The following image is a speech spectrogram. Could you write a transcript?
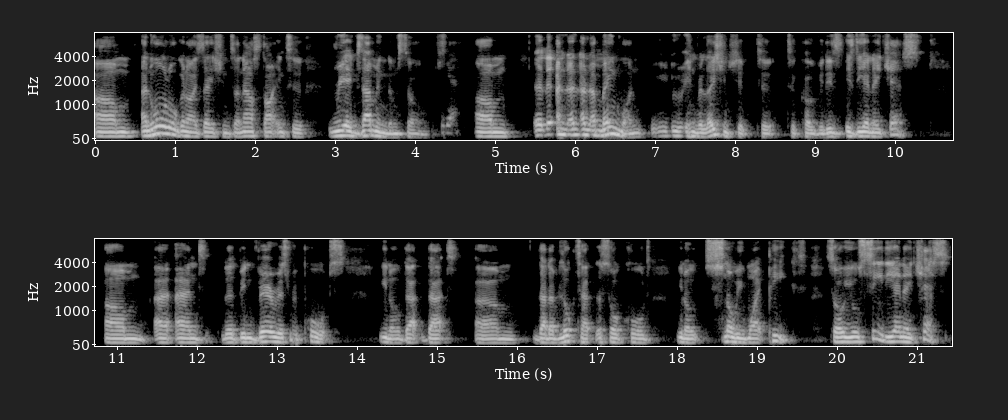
Um, and all organisations are now starting to re-examine themselves. Yeah. Um, and, and, and a main one in relationship to, to COVID is, is the NHS. Um, and there's been various reports, you know, that that um, that have looked at the so-called, you know, snowy white peaks. So you'll see the NHS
